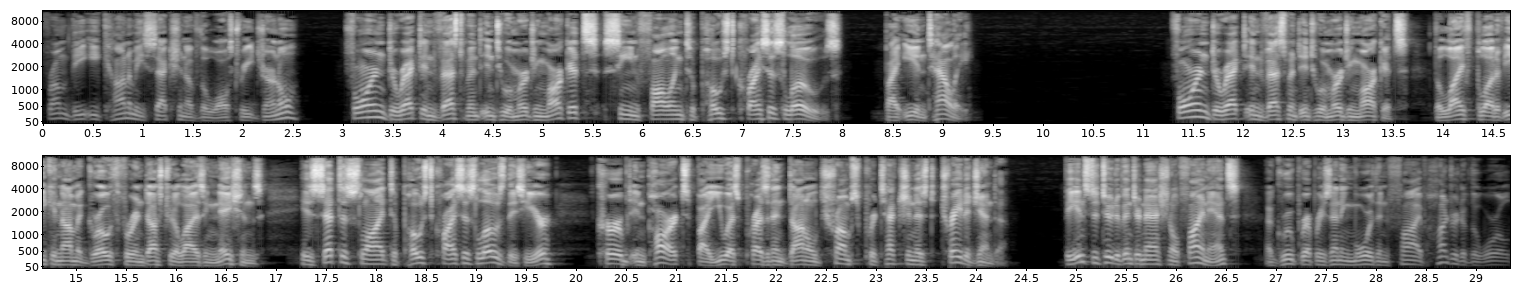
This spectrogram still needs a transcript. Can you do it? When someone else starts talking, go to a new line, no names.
From the economy section of the Wall Street Journal, foreign direct investment into emerging markets seen falling to post crisis lows by Ian Talley. Foreign direct investment into emerging markets, the lifeblood of economic growth for industrializing nations, is set to slide to post crisis lows this year, curbed in part by U.S. President Donald Trump's protectionist trade agenda. The Institute of International Finance, a group representing more than 500 of the world's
